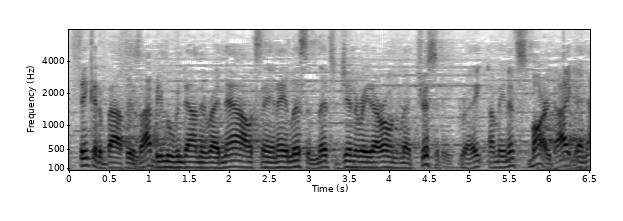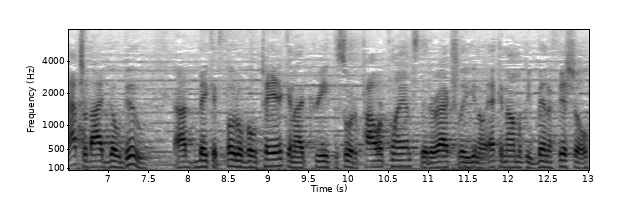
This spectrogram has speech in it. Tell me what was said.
Thinking about this, I'd be moving down there right now saying, hey, listen, let's generate our own electricity, right? I mean, it's smart, I, and that's what I'd go do. I'd make it photovoltaic and I'd create the sort of power plants that are actually, you know, economically beneficial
